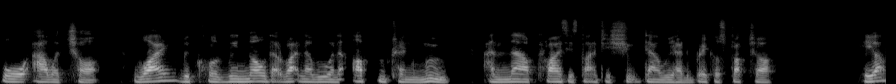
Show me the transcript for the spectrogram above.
four hour chart. Why? Because we know that right now we want an uptrend move and now price is starting to shoot down. We had a break of structure here.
